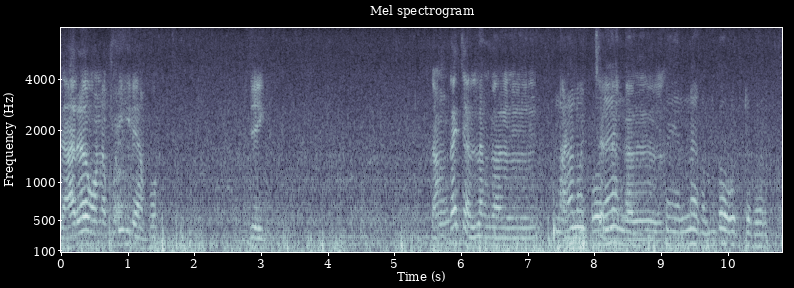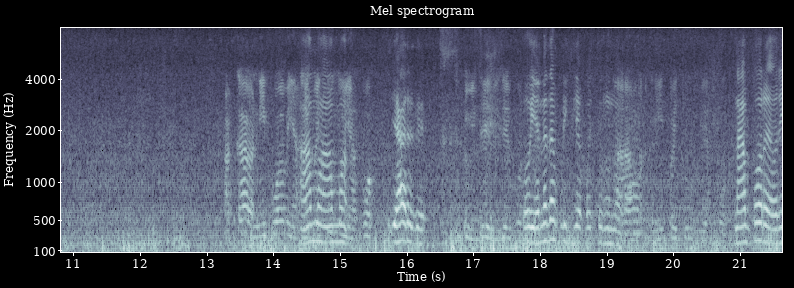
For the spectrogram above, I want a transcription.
ஜாரு உன்னை பிடிக்கலையா போ. விஜய். தங்க செல்லங்கள் நானும் செல்லங்கள். என்ன ரொம்ப ஓட்டு போகிறேன் அக்கா நீ போவியா? ஆமா, ஆமா. போ. யார் இது விஜய் விஜய் ஓ போ. என்ன தான் பிடிக்கலையா போய் தூங்கணும் நீ போய் தூங்குவியா போ. நான் போகிறேன் அவரு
